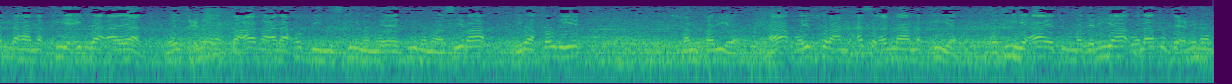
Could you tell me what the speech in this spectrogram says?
أنها مكية إلا آيات. ويطعمون الطعام على حبه مسكينا ويتيما واسيرا إلى قوله كم قليلا. ها؟ ويذكر عن الحسن أنها مكية. وفيه آية مدنية ولا تطع منهم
